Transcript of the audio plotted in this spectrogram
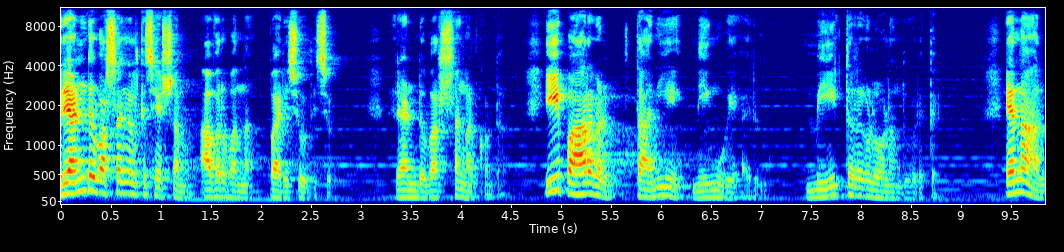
രണ്ട് വർഷങ്ങൾക്ക് ശേഷം അവർ വന്ന് പരിശോധിച്ചു. രണ്ട് വർഷങ്ങൾ കൊണ്ട്. ഈ പാറകൾ തനിയെ നീങ്ങുകയായിരുന്നു മീറ്ററുകളോളം ദൂരത്തിൽ. എന്നാൽ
